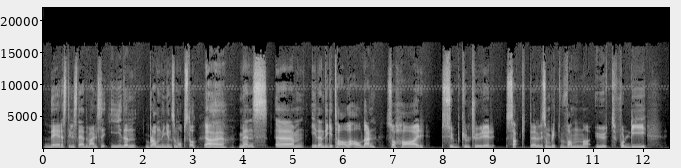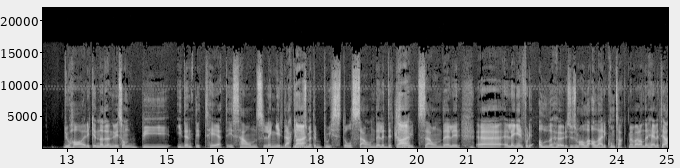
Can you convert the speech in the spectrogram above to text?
deres tilstedeværelse i den blandingen som oppsto. ja, ja, ja. Mens um, i den digitale alderen så har subkulturer sakte liksom blitt vanna ut fordi du har ikke nødvendigvis sånn byidentitet i sounds lenger. Det er ikke Nei. noe som heter Bristol Sound eller Detroit Sound eller uh, lenger, fordi alle høres ut som alle. Alle er i kontakt med hverandre hele tida.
